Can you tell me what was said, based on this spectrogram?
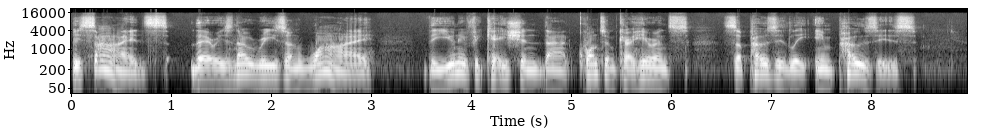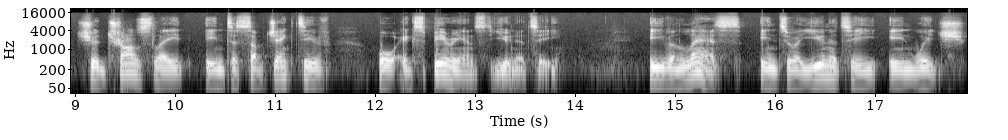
Besides, there is no reason why the unification that quantum coherence supposedly imposes should translate into subjective or experienced unity, even less into a unity in which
